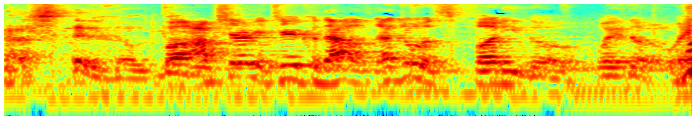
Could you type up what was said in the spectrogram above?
I said it though. But I'm sharing a tear because that, was- that joint was funny, though. Wait, no, wait.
